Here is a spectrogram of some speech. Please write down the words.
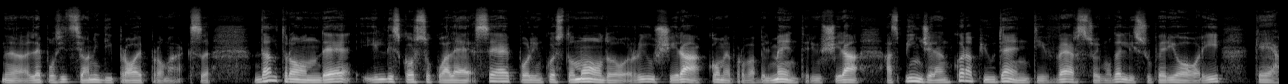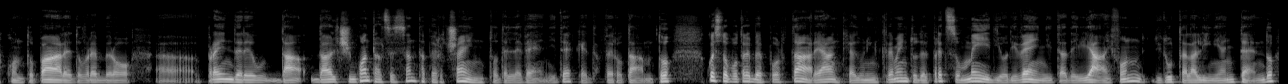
uh, le posizioni di Pro e Pro Max. D'altronde il discorso qual è? Se Apple in questo modo riuscirà, come probabilmente riuscirà, a spingere ancora più utenti verso i modelli superiori, che a quanto pare dovrebbero uh, prendere da, dal 50 al 60% delle vendite, che è davvero tanto, questo potrebbe portare anche ad un incremento del prezzo medio di vendita degli iPhone, di tutta la linea intendo,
